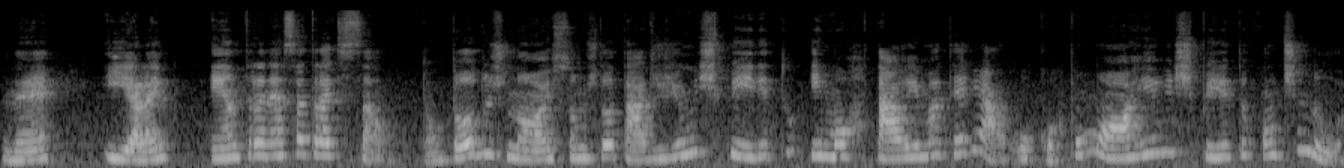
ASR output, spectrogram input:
né? E ela entra nessa tradição. Então todos nós somos dotados de um espírito imortal e imaterial. O corpo morre e o espírito continua.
